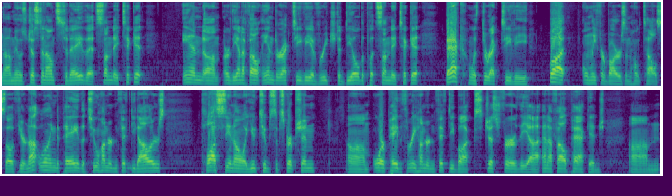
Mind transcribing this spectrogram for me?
um, it was just announced today that Sunday Ticket and um, or the NFL and DirecTV have reached a deal to put Sunday Ticket back with DirecTV, but only for bars and hotels. So if you're not willing to pay the $250 plus, you know, a YouTube subscription, um, or pay the 350 bucks just for the uh, NFL package, um,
